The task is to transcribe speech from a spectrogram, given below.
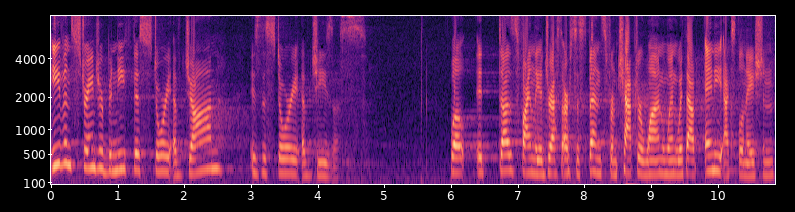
Even stranger beneath this story of John is the story of Jesus. Well, it does finally address our suspense from chapter 1 when, without any explanation,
